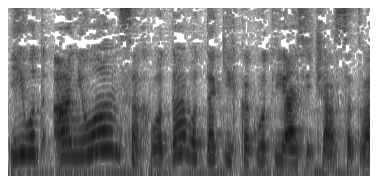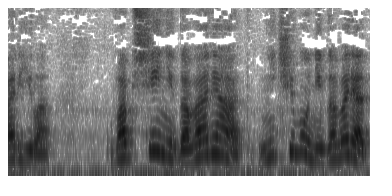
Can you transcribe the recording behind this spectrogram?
и вот о нюансах, вот, да, вот таких, как вот я сейчас сотворила, вообще не говорят, ничего не говорят.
